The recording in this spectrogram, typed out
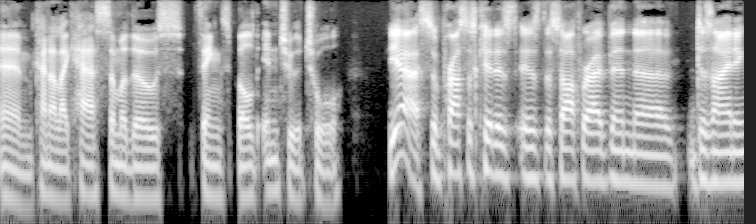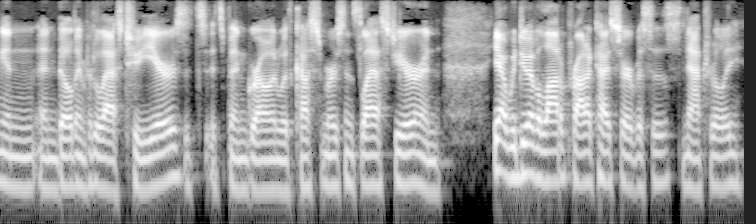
um, kind of like has some of those things built into the tool yeah, so Process Kit is is the software I've been uh, designing and, and building for the last two years. It's it's been growing with customers since last year, and yeah, we do have a lot of productized services naturally,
